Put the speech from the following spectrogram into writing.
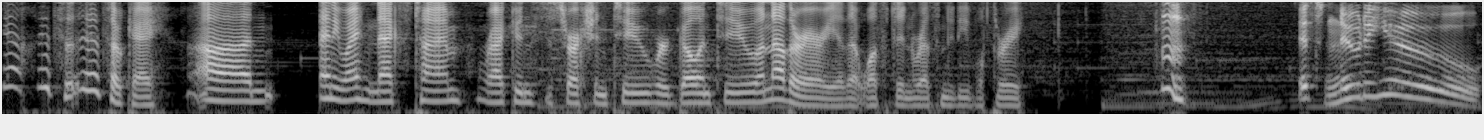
Yeah, it's it's okay. Uh, anyway, next time, Raccoon's Destruction 2, we're going to another area that wasn't in Resident Evil 3. Hmm. It's new to you.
